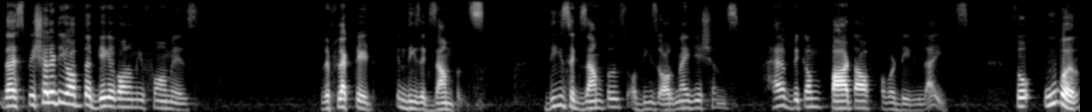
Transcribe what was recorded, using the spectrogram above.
The speciality of the gig economy firm is reflected in these examples. These examples of these organizations have become part of our daily lives. So, Uber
